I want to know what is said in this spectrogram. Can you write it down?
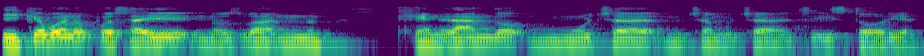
y que, bueno, pues ahí nos van generando mucha, mucha, mucha historia.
